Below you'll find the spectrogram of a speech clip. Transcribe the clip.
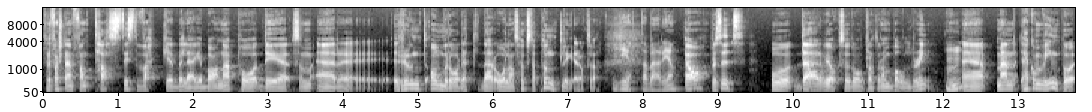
för det första en fantastiskt vacker belägen bana på det som är eh, runt området där Ålands högsta punkt ligger också. Getabergen. Ja, precis. Och där vi också då pratar om bouldering. Eh, men här kommer vi in på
